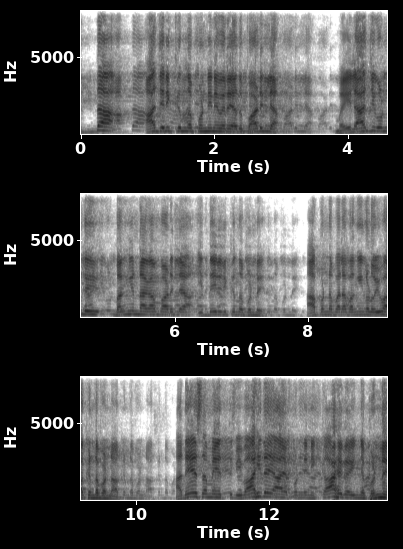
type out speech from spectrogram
ഇദ്ദ ആചരിക്കുന്ന പെണ്ണിന് വരെ അത് പാടില്ല. മൈലാഞ്ചി കൊണ്ട് ഭംഗി ഉണ്ടാകാൻ പാടില്ല. ഇദ്ദയിലിരിക്കുന്ന പെണ്ണ്. ആ പെണ്ണ് പല ഭംഗികൾ ഒഴിവാക്കേണ്ട പെണ്ണാണ്. അതേ സമയത്ത് വിവാഹിതയായ പെണ്ണ് നിക്കാഹ് കഴിഞ്ഞ പെണ്ണ്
